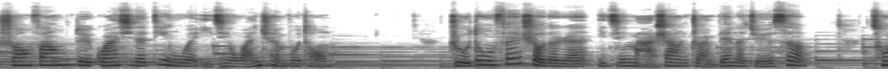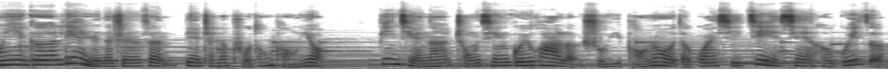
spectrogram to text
双方对关系的定位已经完全不同，主动分手的人已经马上转变了角色。从一个恋人的身份变成了普通朋友，并且呢，重新规划了属于朋友的关系界限和规则。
